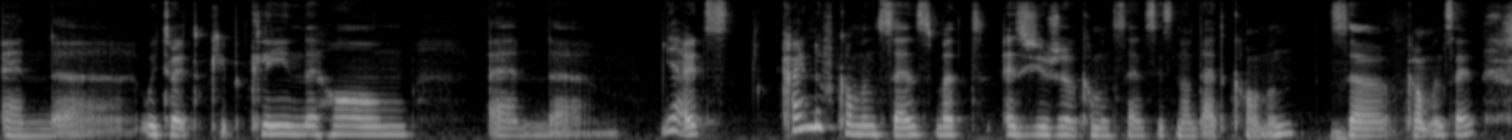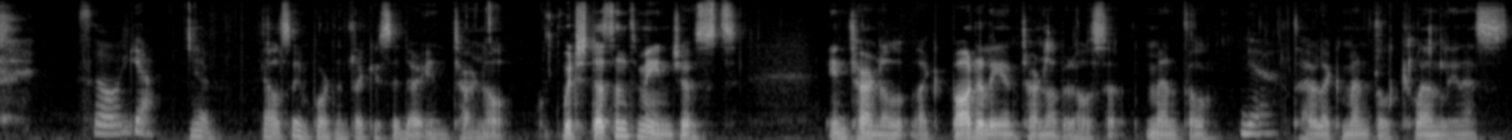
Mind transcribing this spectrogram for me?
And uh, we try to keep clean the home. And um, yeah it's kind of common sense but as usual common sense is not that common so common sense. So yeah. Yeah. Also important, like you said, they're internal, which doesn't mean just internal, like bodily internal, but also mental. Yeah. To have like mental cleanliness,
